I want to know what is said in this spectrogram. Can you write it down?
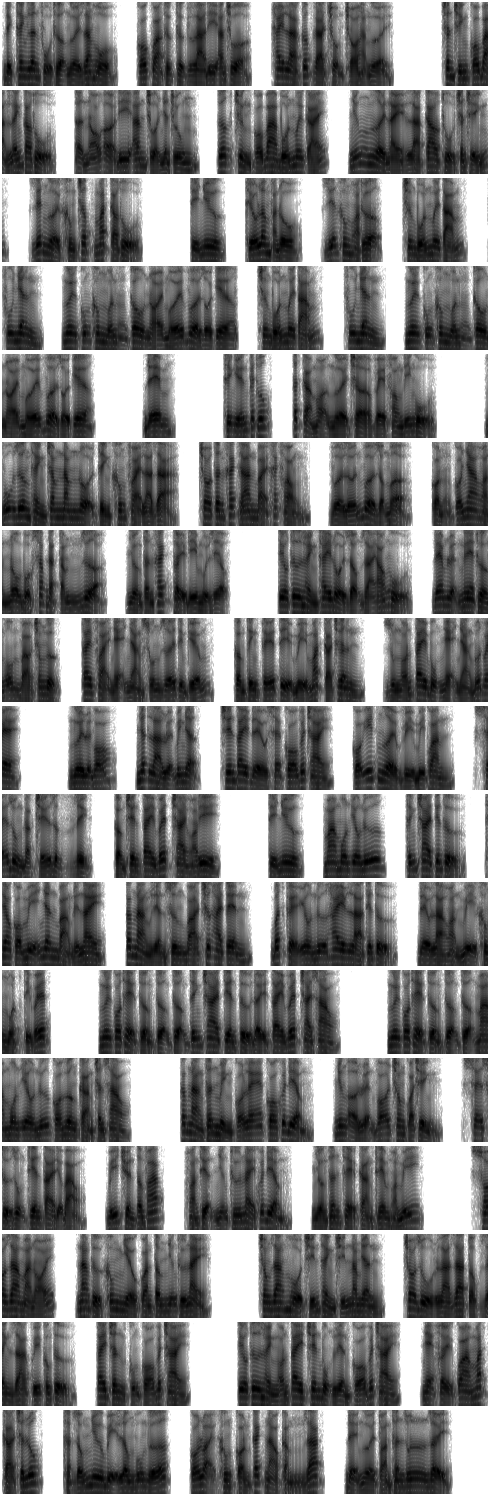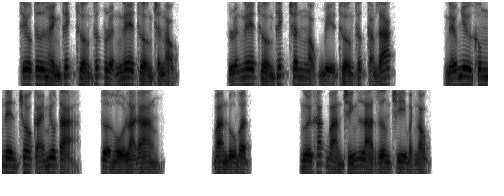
Địch thanh lân phụ thượng người giang hồ, có quả thực thực là đi ăn chùa, hay là cướp gà trộm chó hàng người. Chân chính có bản lãnh cao thủ, ở nó ở đi ăn chùa nhân trung, ước chừng có ba bốn mươi cái, những người này là cao thủ chân chính, giết người không chấp mắt cao thủ. Tỷ như, thiếu lâm phản đồ, diễn không hòa thượng, chương bốn mươi tám, phu nhân, ngươi cũng không muốn câu nói mới vừa rồi kia, chương bốn mươi tám, phu nhân, ngươi cũng không muốn câu nói mới vừa rồi kia. Đêm thị yến kết thúc tất cả mọi người trở về phòng đi ngủ. Vũ dương thành trăm năm nội tình không phải là giả, cho tân khách an bài khách phòng, vừa lớn vừa rộng mở, còn có nha hoàn nô buộc sắp đặt tắm rửa, nhường tân khách tẩy đi mùi rượu. Tiêu tư hành thay đổi rộng rãi áo ngủ, đem luyện nghe thường ôm vào trong ngực, tay phải nhẹ nhàng xuống dưới tìm kiếm, cầm tinh tế tỉ mỉ mắt cá chân, dùng ngón tay bụng nhẹ nhàng vớt ve. Người luyện võ, nhất là luyện binh nhận, trên tay đều sẽ có vết chai, có ít người vì mỹ quan, sẽ dùng đặc chế dực dịch, cầm trên tay vết chai hóa đi. Tỷ như, ma môn yêu nữ tính trai tiên tử, theo có mỹ nhân bảng đến nay các nàng liền xưng bá trước hai tên, bất kể yêu nữ hay là tiên tử, đều là hoàn mỹ không một tí vết. Ngươi có thể tưởng tượng tượng tinh trai tiên tử đầy tay vết trai sao? Ngươi có thể tưởng tượng tượng ma môn yêu nữ có hương càng chân sao? Các nàng thân mình có lẽ có khuyết điểm, nhưng ở luyện võ trong quá trình, sẽ sử dụng thiên tài địa bảo, bí truyền tâm pháp, hoàn thiện những thứ này khuyết điểm, nhường thân thể càng thêm hoàn mỹ. So ra mà nói, nam tử không nhiều quan tâm những thứ này. Trong giang hồ chín thành chín nam nhân, cho dù là gia tộc danh giá quý công tử, tay chân cũng có vết chai tiêu tư hành ngón tay trên bụng liền có vết chai, nhẹ phẩy qua mắt cá chân lúc, thật giống như bị lông vũ ngứa, có loại không còn cách nào cảm giác, để người toàn thân run rẩy. Tiêu tư hành thích thưởng thức luyện nghe thường chân ngọc. Luyện nghe thường thích chân ngọc bị thưởng thức cảm giác. Nếu như không nên cho cái miêu tả, tựa hồ là đang bàn đồ vật. Người khác bàn chính là dương chi bạch ngọc.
